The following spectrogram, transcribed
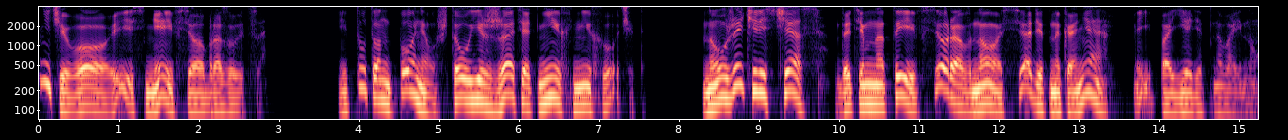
Ничего, и с ней все образуется. И тут он понял, что уезжать от них не хочет. Но уже через час до темноты все равно сядет на коня и поедет на войну.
